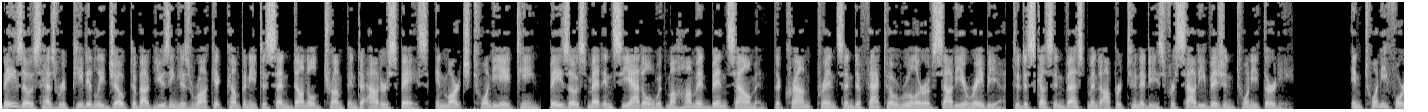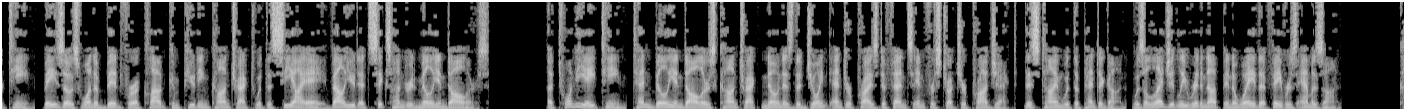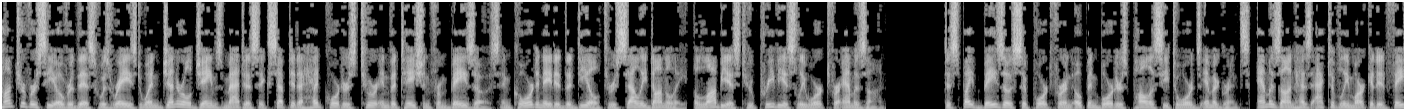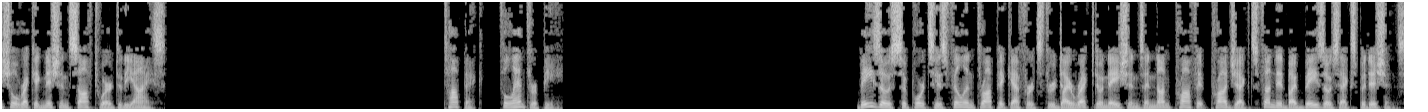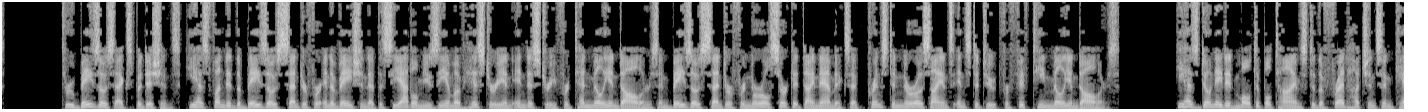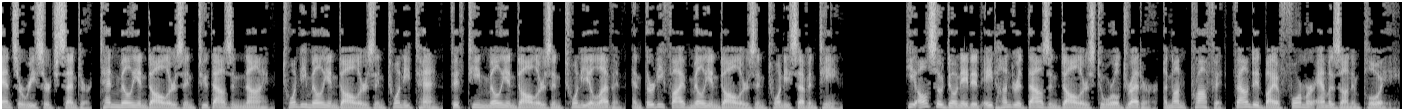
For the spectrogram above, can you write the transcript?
Bezos has repeatedly joked about using his rocket company to send Donald Trump into outer space. In March 2018, Bezos met in Seattle with Mohammed bin Salman, the crown prince and de facto ruler of Saudi Arabia, to discuss investment opportunities for Saudi Vision 2030. In 2014, Bezos won a bid for a cloud computing contract with the CIA valued at $600 million. A 2018, $10 billion contract known as the Joint Enterprise Defense Infrastructure Project, this time with the Pentagon, was allegedly written up in a way that favors Amazon. Controversy over this was raised when General James Mattis accepted a headquarters tour invitation from Bezos and coordinated the deal through Sally Donnelly, a lobbyist who previously worked for Amazon. Despite Bezos' support for an open borders policy towards immigrants, Amazon has actively marketed facial recognition software to the ICE. Philanthropy Bezos supports his philanthropic efforts through direct donations and non-profit projects funded by Bezos Expeditions. Through Bezos Expeditions, he has funded the Bezos Center for Innovation at the Seattle Museum of History and Industry for $10 million and Bezos Center for Neural Circuit Dynamics at Princeton Neuroscience Institute for $15 million. He has donated multiple times to the Fred Hutchinson Cancer Research Center, $10 million in 2009, $20 million in 2010, $15 million in 2011, and $35 million in 2017. He also donated $800,000 to Worldreader, a non-profit, founded by a former Amazon employee.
